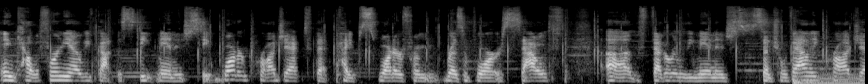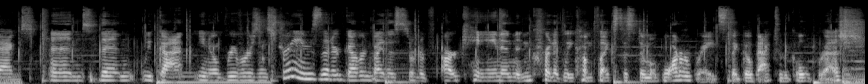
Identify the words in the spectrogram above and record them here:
In California, we've got the state managed state water project that pipes water from reservoirs south, uh, the federally managed Central Valley project. And then we've got, you know, rivers and streams that are governed by this sort of arcane and incredibly complex system of water rights that go back to the gold rush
